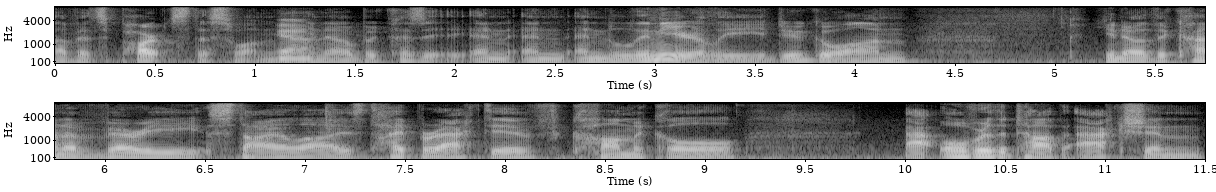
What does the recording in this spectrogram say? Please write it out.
of its parts this one Yeah. you know because it, and and and linearly you do go on you know the kind of very stylized hyperactive comical over the top action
